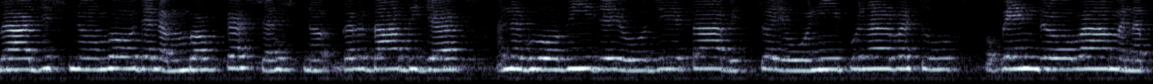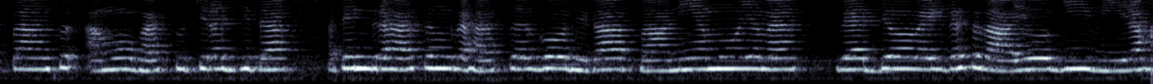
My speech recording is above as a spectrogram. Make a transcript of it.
राजिष्णु भोजनं भोक्तश्चिष्णु गददादिज अनघो बीजयोजेता विश्वयोनि पुनर्वसु, उपेन्द्रो वामनप्रांसु अमोघस्तु चिरज्जित, अतीन्द्रः सङ्ग्रहः सर्गोधितात्मा नियमोऽयम वैद्यो वैदसदा योगी वीरः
